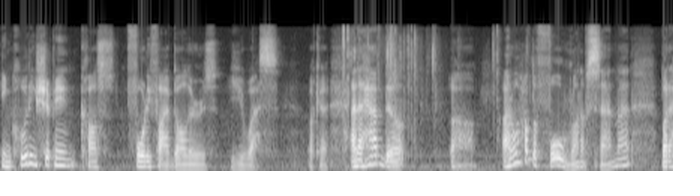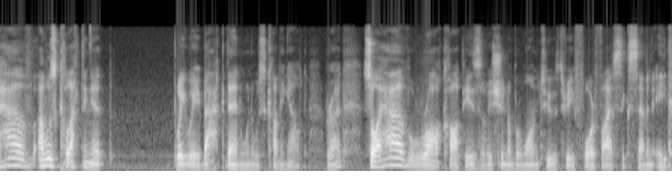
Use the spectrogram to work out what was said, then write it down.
including shipping costs $45 US okay. And I have the uh, I don't have the full run of Sandman but I have I was collecting it way way back then when it was coming out right? So I have raw copies of issue number one two three four five six seven eight.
